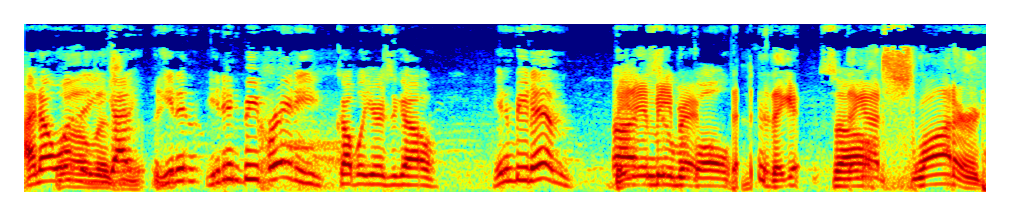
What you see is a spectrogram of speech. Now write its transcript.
I know one well, thing. He, got, he didn't. He didn't beat Brady a couple years ago. He didn't beat him. Uh, they didn't beat Super Bowl. They, get, so, they got slaughtered.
